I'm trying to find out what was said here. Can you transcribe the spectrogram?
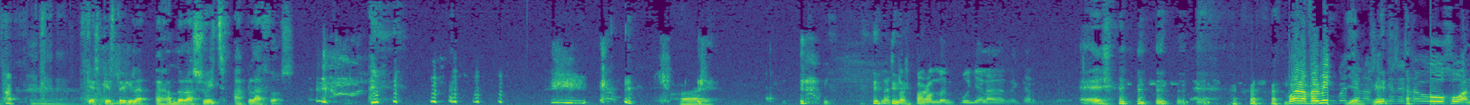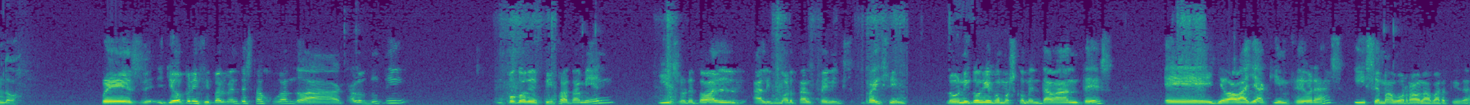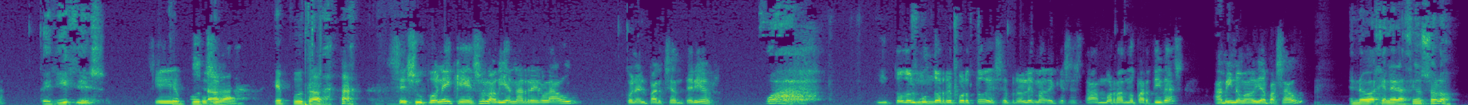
Que es que estoy pagando la Switch a plazos. ay, La estás pagando en puñaladas de carne. ¿no? Eh, Bueno, Fermín, cuéntanos a qué has estado jugando. Pues yo principalmente he estado jugando a Call of Duty, un poco de FIFA también, y sobre todo al, al Immortal Phoenix Racing. Lo único que, como os comentaba antes, eh, llevaba ya 15 horas y se me ha borrado la partida. ¿Qué dices? Sí, qué putada, qué putada. se supone que eso lo habían arreglado con el parche anterior. ¡Guau! Y todo el mundo reportó ese problema de que se estaban borrando partidas. A mí no me había pasado. ¿En nueva generación solo?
